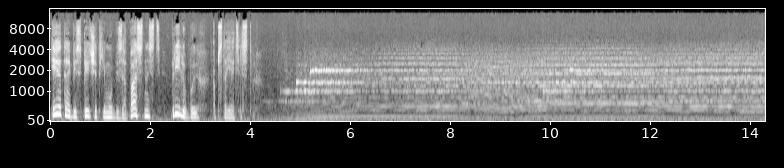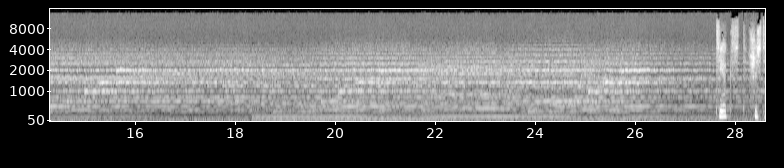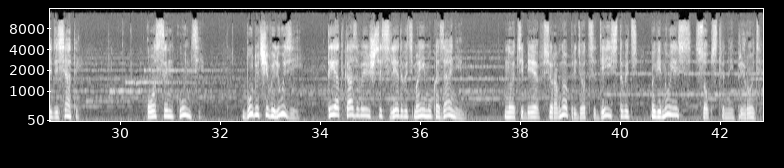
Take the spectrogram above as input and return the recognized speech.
и это обеспечит ему безопасность при любых обстоятельствах. Текст 60. «О сын Кунти, будучи в иллюзии, ты отказываешься следовать моим указаниям, но тебе все равно придется действовать, повинуясь собственной природе».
